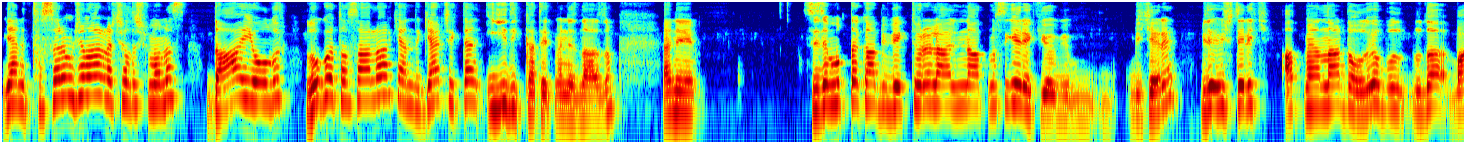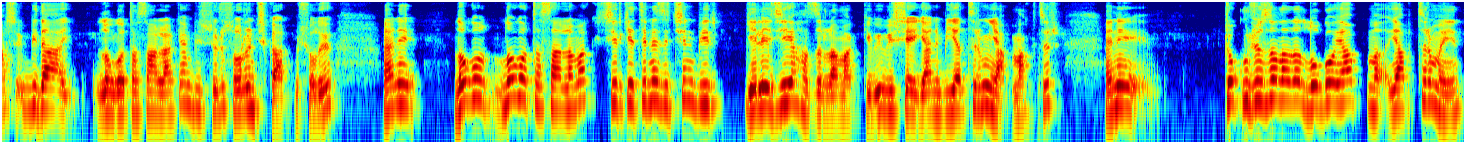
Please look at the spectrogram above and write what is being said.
yani tasarımcılarla çalışmanız daha iyi olur. Logo tasarlarken de gerçekten iyi dikkat etmeniz lazım. Hani size mutlaka bir vektörel haline atması gerekiyor bir, bir kere. Bir de üstelik atmayanlar da oluyor. Bu, bu da baş, bir daha logo tasarlarken bir sürü sorun çıkartmış oluyor. Yani logo logo tasarlamak şirketiniz için bir geleceği hazırlamak gibi bir şey. Yani bir yatırım yapmaktır. Hani çok ucuzuna da logo yapma, yaptırmayın.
